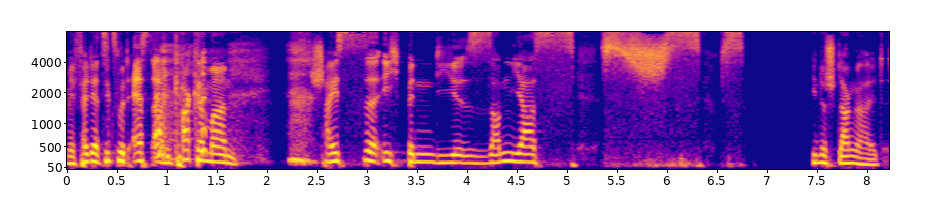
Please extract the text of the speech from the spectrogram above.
mir fällt jetzt nichts mit S an, Kacke, Mann. Scheiße, ich bin die Sonja, wie eine Schlange halt.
